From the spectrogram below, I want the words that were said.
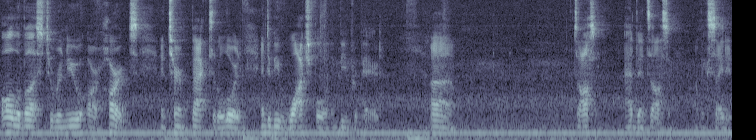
all of us to renew our hearts and turn back to the lord and to be watchful and be prepared? Um, it's awesome. Advent's awesome. I'm excited.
